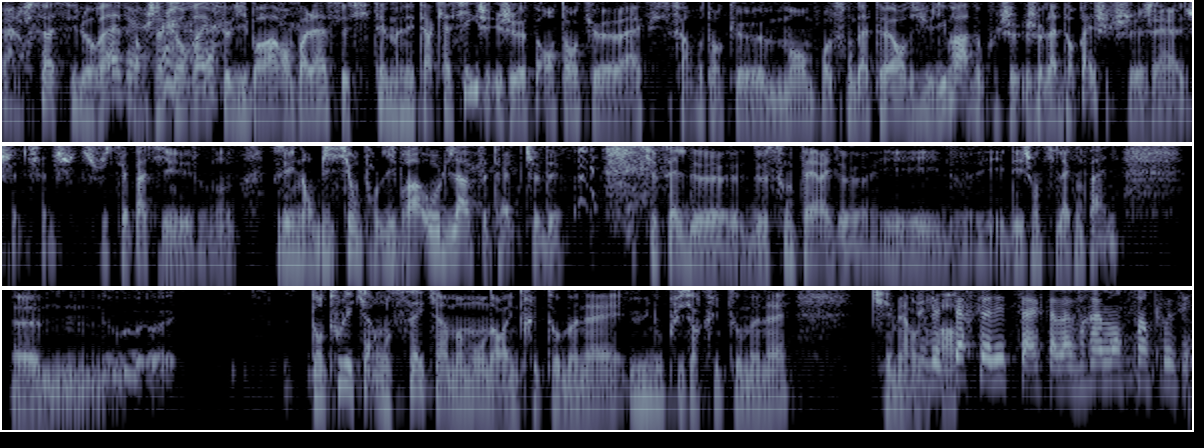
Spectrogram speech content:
alors ça, c'est le rêve. Alors j'adorerais que le Libra remplace le système monétaire classique. Je, en, tant que, enfin, en tant que membre fondateur du Libra, donc je, l'adorerais. Je ne sais pas si vous avez une ambition pour le Libra au-delà peut-être que, de, que celle de, de, son père et, de, et, des gens qui l'accompagnent. Euh, dans tous les cas, on sait qu'à un moment, on aura une crypto-monnaie, une ou plusieurs crypto-monnaies qui émergeront. Vous êtes persuadé de ça, que ça va vraiment s'imposer?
